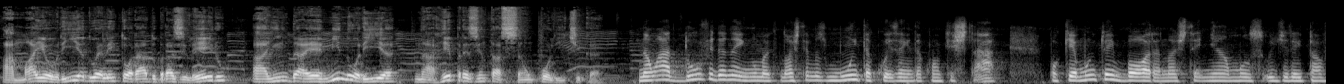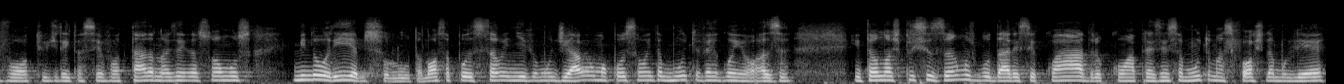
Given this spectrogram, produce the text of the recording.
A maioria do eleitorado brasileiro ainda é minoria na representação política. Não há dúvida nenhuma que nós temos muita coisa ainda a conquistar porque muito embora nós tenhamos o direito a voto e o direito a ser votada, nós ainda somos minoria absoluta. Nossa posição em nível mundial é uma posição ainda muito vergonhosa. Então nós precisamos mudar esse quadro com a presença muito mais forte da mulher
